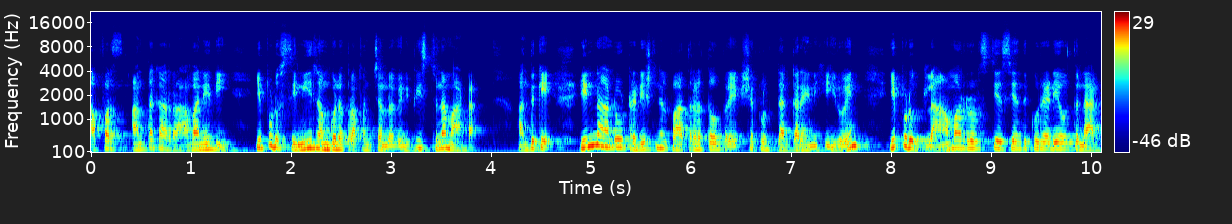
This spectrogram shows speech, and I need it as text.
ఆఫర్స్ అంతగా రావనేది ఇప్పుడు సినీ రంగుల ప్రపంచంలో వినిపిస్తున్న మాట. అందుకే ఇన్నాళ్ళు ట్రెడిషనల్ పాత్రలతో ప్రేక్షకులకు దగ్గరైన హీరోయిన్ ఇప్పుడు గ్లామర్ రోల్స్ చేసేందుకు రెడీ అవుతున్నారు.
